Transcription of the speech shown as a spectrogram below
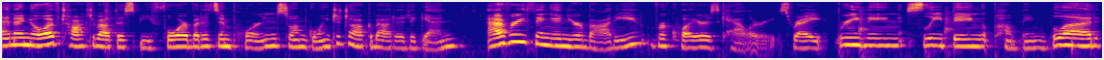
And I know I've talked about this before, but it's important, so I'm going to talk about it again. Everything in your body requires calories, right? Breathing, sleeping, pumping blood,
